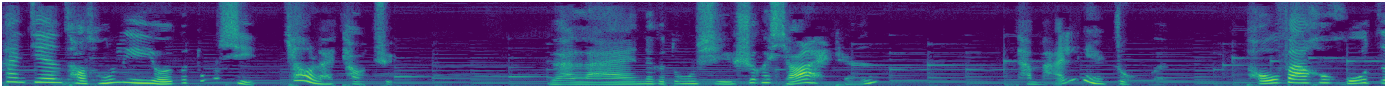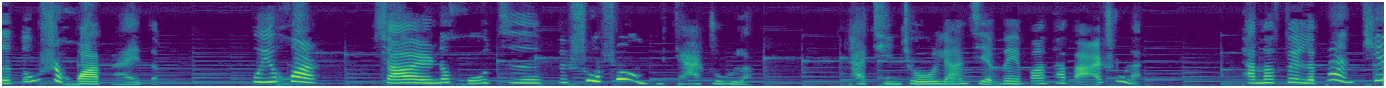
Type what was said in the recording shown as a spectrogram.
看见草丛里有一个东西跳来跳去。原来那个东西是个小矮人，他满脸皱纹，头发和胡子都是花白的。不一会儿，小矮人的胡子被树缝给夹住了。他请求两姐妹帮他拔出来，他们费了半天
